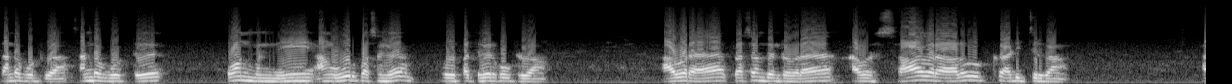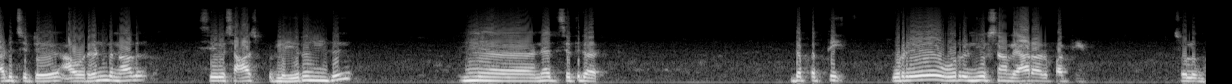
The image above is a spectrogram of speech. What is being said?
சண்டை போட்டுருக்காங்க சண்டை போட்டு ஃபோன் பண்ணி அவங்க ஊர் பசங்க ஒரு பத்து பேர் கூப்பிட்டுருக்காங்க. அவரை பிரசாந்த்ன்றவரை அவர் சாகிற அளவுக்கு அடிச்சிருக்காங்க அடிச்சுட்டு அவர் ரெண்டு நாள் சீரியஸ் ஹாஸ்பிட்டலில் இருந்து நேற்று செத்துட்டார். இதை பற்றி ஒரே ஒரு நியூஸ் சேனல் யார் யார் பார்த்தீங்க சொல்லுங்க.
